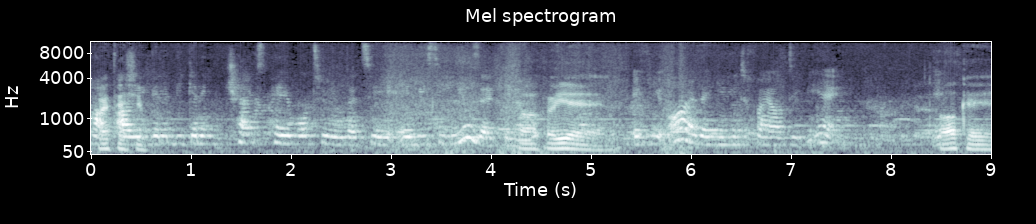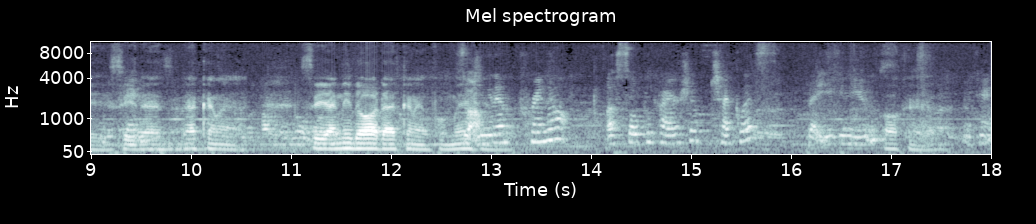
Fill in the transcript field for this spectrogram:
How, are you going to be getting checks payable to, let's say, ABC Music? You know, Okay, yeah. if you are, then you need to file DBA. Okay, see, Okay. that kind of, see, I need all that kind of information. So I'm going to print out a sole proprietorship checklist that you can use. Okay. Okay.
